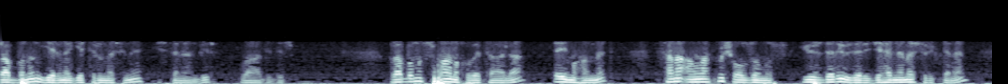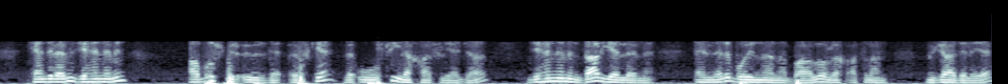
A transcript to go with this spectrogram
Rabbinin yerine getirilmesini istenen bir vaadidir. Rabbimiz Subhanahu ve Teala Ey Muhammed sana anlatmış olduğumuz yüzleri üzeri cehenneme sürüklenen kendilerini cehennemin abus bir öğüzle öfke ve uğultu ile karşılayacağı cehennemin dar yerlerine elleri boyunlarına bağlı olarak atılan mücadeleye,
